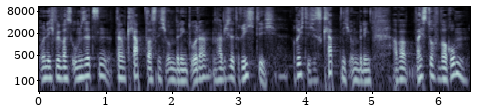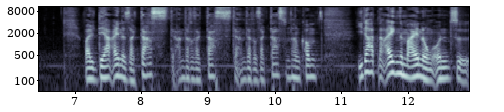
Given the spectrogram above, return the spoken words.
und ich will was umsetzen, dann klappt das nicht unbedingt, oder? Dann habe ich gesagt, richtig, richtig, es klappt nicht unbedingt. Aber weißt doch warum? Weil der eine sagt das, der andere sagt das, der andere sagt das und dann kommt, jeder hat eine eigene Meinung und äh,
